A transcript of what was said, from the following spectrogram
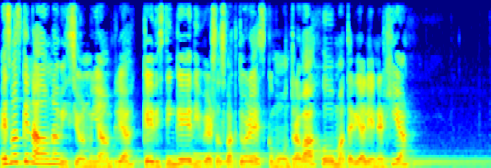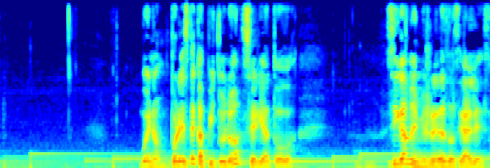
Es más que nada una visión muy amplia que distingue diversos factores como un trabajo, material y energía Bueno, por este capítulo sería todo. Síganme en mis redes sociales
